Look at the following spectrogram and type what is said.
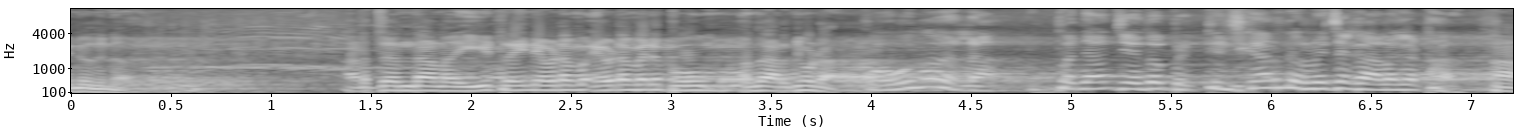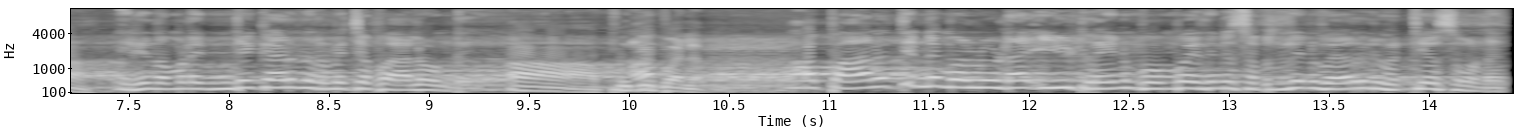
വിനോദിന്. അടുത്ത എന്താണ് ഈ ട്രെയിൻ എവിടെ എവിടെ വരെ പോകും അത് അറിഞ്ഞൂടാ. പോകുന്നതല്ല. ഇപ്പൊ ഞാൻ ചെയ്ത ബ്രിട്ടീഷുകാർ നിർമ്മിച്ച കാലഘട്ടം. ഇനി നമ്മുടെ ഇന്ത്യക്കാർ നിർമ്മിച്ച പാലമുണ്ട്. ആ പുതിയ പാലം. ആ പാലത്തിന്റെ മുകളിലൂടെ ഈ ട്രെയിൻ പോകുമ്പോൾ ഇതിന്റെ ശബ്ദത്തിന് വേറൊരു വ്യത്യാസമാണ്.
